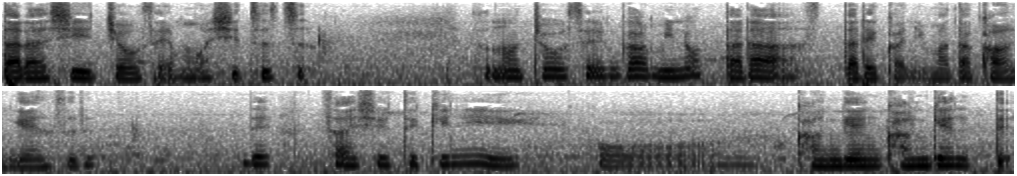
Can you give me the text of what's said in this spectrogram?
新しい挑戦もしつつその挑戦が実ったら誰かにまた還元する。で最終的にこう還元還元って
